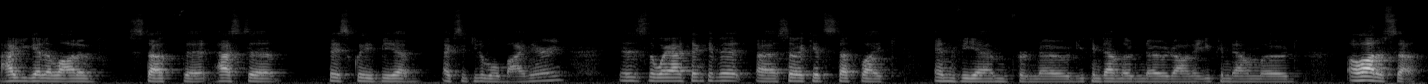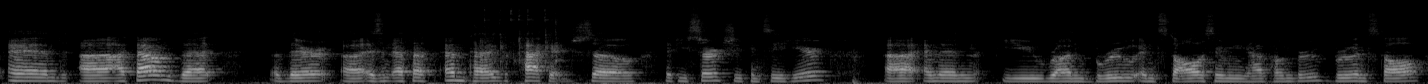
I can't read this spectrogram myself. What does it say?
how you get a lot of stuff that has to basically be a executable binary is the way I think of it. Uh, so it gets stuff like NVM for Node. You can download Node on it. You can download a lot of stuff. And uh, I found that there uh, is an FFmpeg package. So if you search, you can see here, uh, and then you run brew install, assuming you have homebrew, brew install,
